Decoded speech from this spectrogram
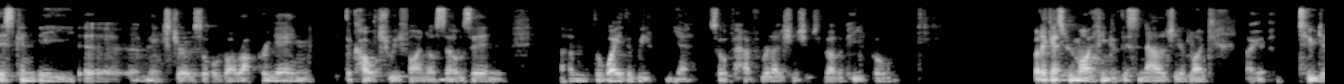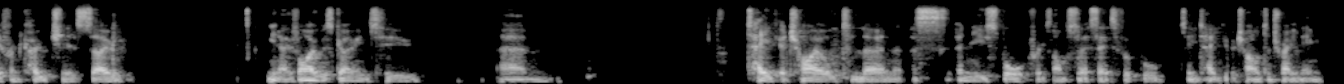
this can be a, mixture of sort of our upbringing, the culture we find ourselves in, um, the way that we yeah sort of have relationships with other people. But I guess we might think of this analogy of like, like two different coaches. So, you know, if I was going to um, take a child to learn a, a, new sport, for example, so let's say it's football. So you take your child to training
